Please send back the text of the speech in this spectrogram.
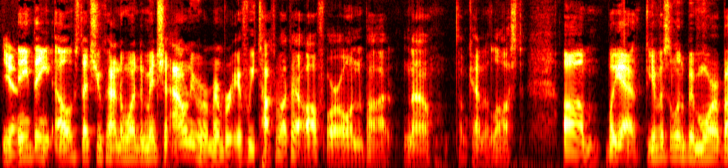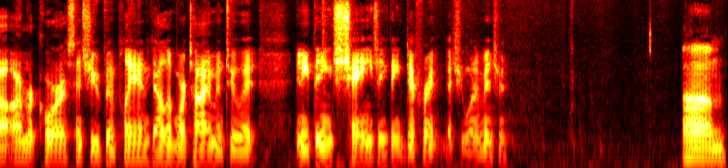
Yeah. Anything else that you kind of wanted to mention? I don't even remember if we talked about that off or on the pod. No, I'm kind of lost. Um, but yeah, give us a little bit more about Armored Core since you've been playing, got a little more time into it. Anything's changed? Anything different that you want to mention? Um,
